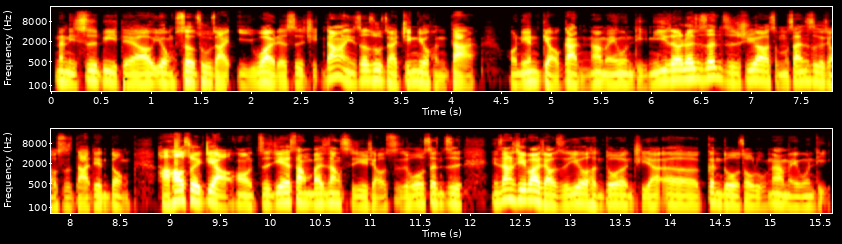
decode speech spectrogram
那你势必得要用社畜仔以外的事情。当然，你社畜仔精力很大。你很屌干，那没问题。你的人生只需要什么三四个小时打电动，好好睡觉，哦，直接上班上十几个小时，或甚至你上七八小时，也有很多人其他呃更多的收入，那没问题。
